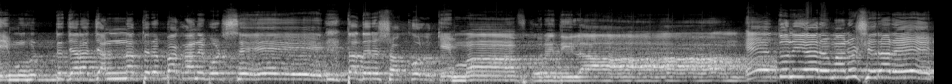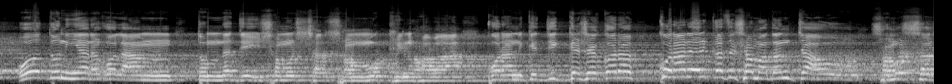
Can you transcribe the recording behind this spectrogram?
এই মুহূর্তে যারা জান্নাতের বাগানে বসছে তাদের সকলকে মাফ করে দিলাম। এ দুনিয়ার মানুষেরা রে, ও দুনিয়ার গোলাম, তোমরা যেই সমস্যার সম্মুখীন হওয়া কোরআনকে জিজ্ঞাসা করো, কোরআনের কাছে সমাধান চাও, সমস্যার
